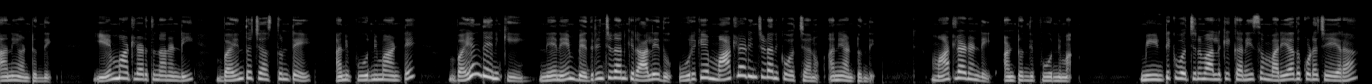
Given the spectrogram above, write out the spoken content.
అని అంటుంది. ఏం మాట్లాడుతున్నానండి? భయంతో చేస్తుంటే అని పూర్ణిమ అంటే భయం దేనికి? నేనేం బెదిరించడానికి రాలేదు. ఊరికే మాట్లాడించడానికి వచ్చాను అని అంటుంది. మాట్లాడండి అంటుంది పూర్ణిమ. మీ ఇంటికి వచ్చిన వాళ్ళకి కనీసం మర్యాద కూడా చేయరా?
